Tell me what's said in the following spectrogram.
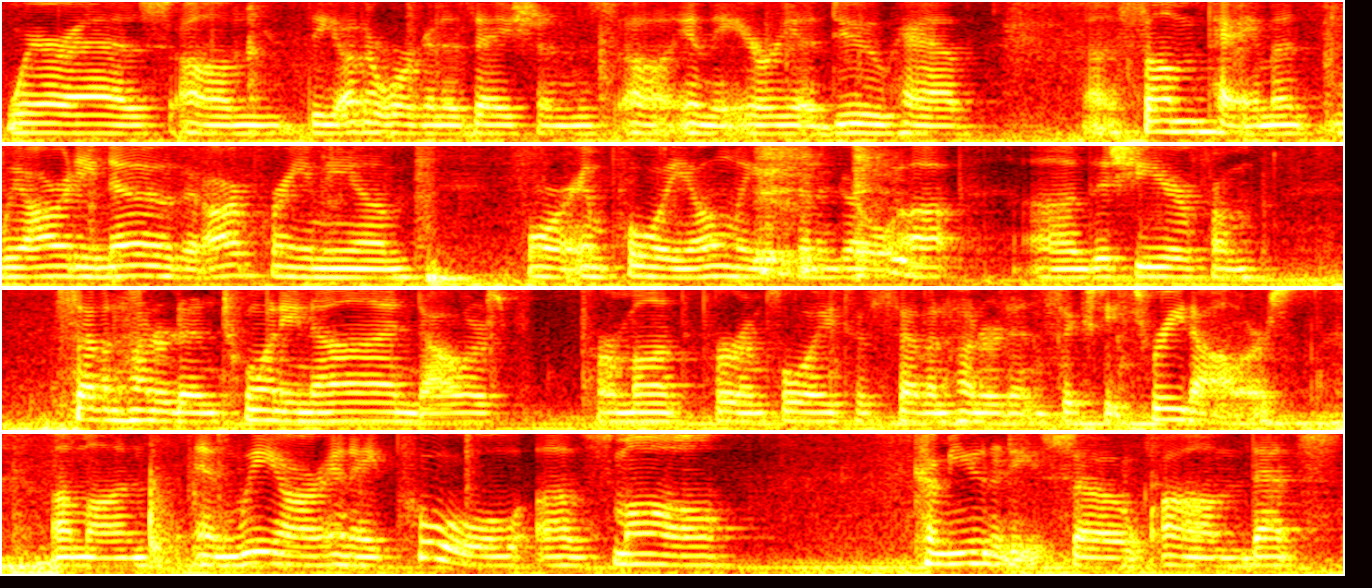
whereas um, the other organizations uh, in the area do have uh, some payment. We already know that our premium for employee only is going to go up uh, this year from $729 per month per employee to $763 a month. And we are in a pool of small communities, so um, that's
